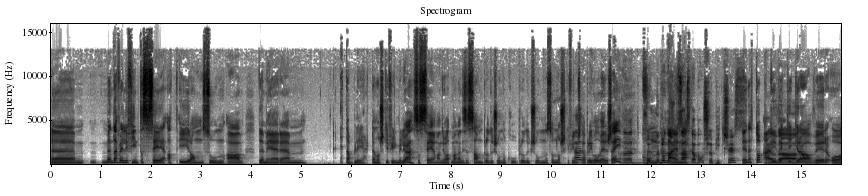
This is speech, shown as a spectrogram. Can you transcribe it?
Um, men det er veldig fint å se at i randsonen av det mer etablerte norske filmmiljøet, så ser man jo at mange av disse samproduksjonene og koproduksjonene som norske filmskapere involverer seg i, kommer på beina. Produksjonsselskapet Oslo Pictures. Eh, Nettopp. Dyveke da- Graver og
